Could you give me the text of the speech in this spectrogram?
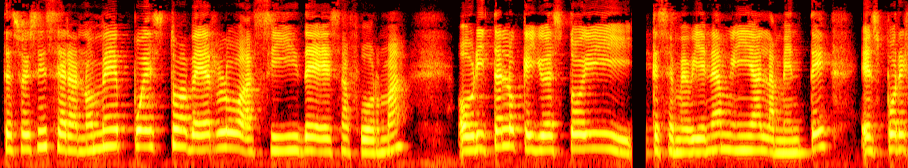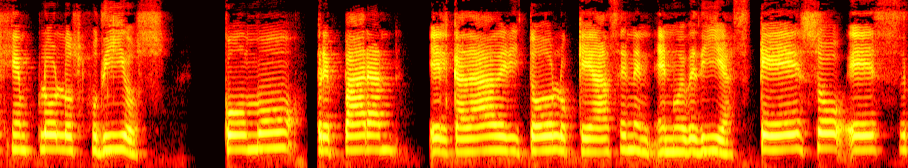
Te soy sincera, no me he puesto a verlo así de esa forma. Ahorita lo que yo estoy, que se me viene a mí a la mente es, por ejemplo, los judíos, cómo preparan el cadáver y todo lo que hacen en, nueve días, que eso es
